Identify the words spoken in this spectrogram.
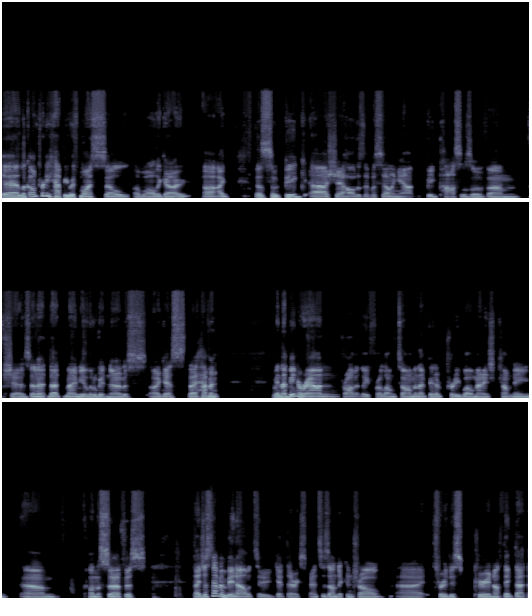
Yeah, look, I'm pretty happy with my sell a while ago. Uh, I there was some big uh, shareholders that were selling out big parcels of um, shares, and it, that made me a little bit nervous. I guess they haven't. I mean, they've been around privately for a long time, and they've been a pretty well managed company um, on the surface. They just haven't been able to get their expenses under control uh, through this period, and I think that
